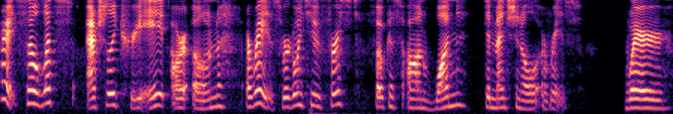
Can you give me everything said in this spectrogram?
Alright, so let's actually create our own arrays. We're going to first focus on one-dimensional arrays, where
